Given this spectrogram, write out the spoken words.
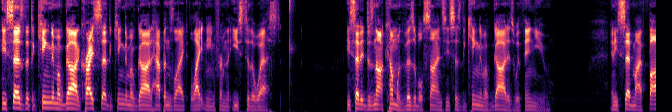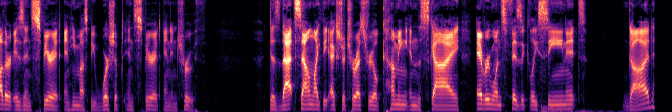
He says that the kingdom of God, Christ said the kingdom of God happens like lightning from the east to the west. He said it does not come with visible signs. He says the kingdom of God is within you. And he said, My Father is in spirit, and he must be worshiped in spirit and in truth. Does that sound like the extraterrestrial coming in the sky? Everyone's physically seeing it? God?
